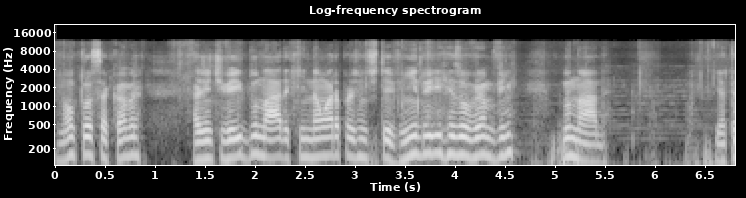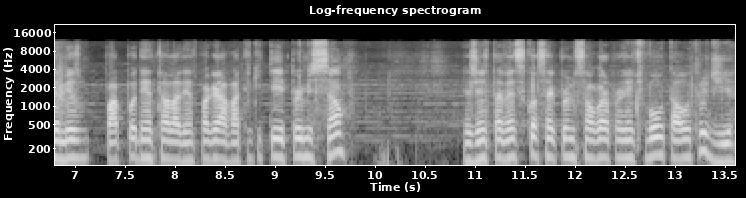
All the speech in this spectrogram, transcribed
não trouxe a câmera. A gente veio do nada aqui, não era pra gente ter vindo e resolvemos vir do nada. E até mesmo para poder entrar lá dentro para gravar tem que ter permissão. E a gente tá vendo se consegue permissão agora pra gente voltar outro dia.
